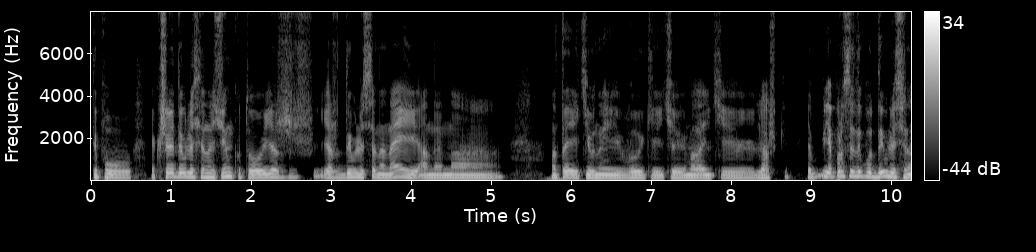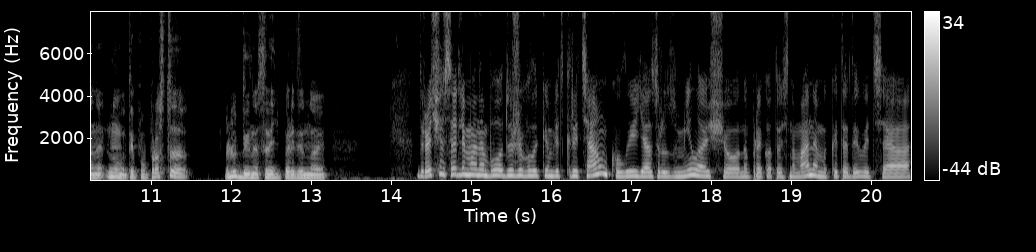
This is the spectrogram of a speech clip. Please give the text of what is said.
Типу, якщо я дивлюся на жінку, то я ж я ж дивлюся на неї, а не на на те, які в неї великі чи маленькі ляшки. Я я просто, типу, дивлюся на неї. Ну, типу, просто людина сидить переді мною. До речі, це для мене було дуже великим відкриттям, коли я зрозуміла, що, наприклад, ось на мене Микита дивиться,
